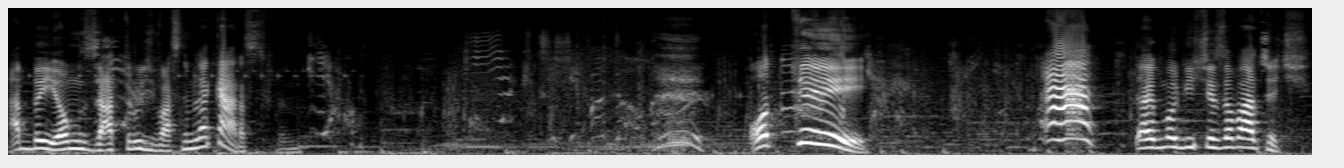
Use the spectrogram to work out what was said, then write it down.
aby ją zatruć własnym lekarstwem. O ty! A! Tak mogliście zobaczyć.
